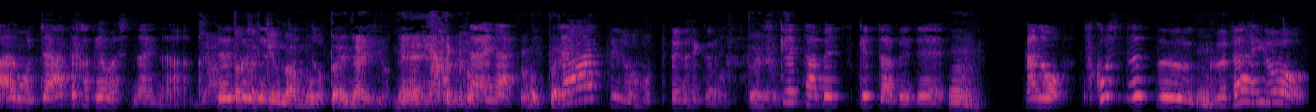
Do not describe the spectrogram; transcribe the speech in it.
あれもうジャーってかけはしないな。え。じゃあ、あったかけるのはもったいないよね。もったいない。もったいない。ジャーっていうのはもったいないからも。ったいないつ。け食べつけ食べで、うん。あの、少しずつ具材を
